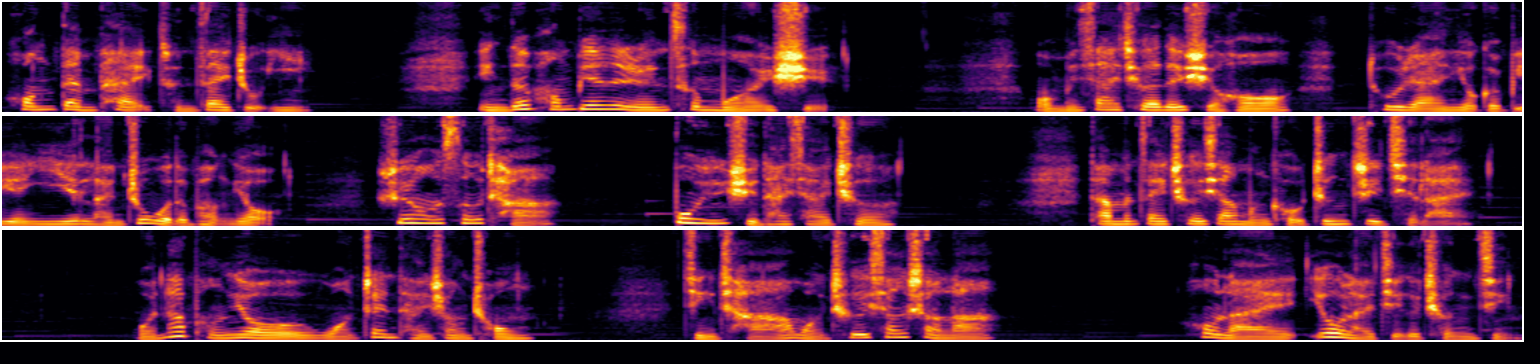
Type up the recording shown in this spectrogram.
荒诞派存在主义，引得旁边的人侧目而视。我们下车的时候，突然有个便衣拦住我的朋友，说要搜查，不允许他下车。他们在车厢门口争执起来，我那朋友往站台上冲，警察往车厢上拉。后来又来几个乘警，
